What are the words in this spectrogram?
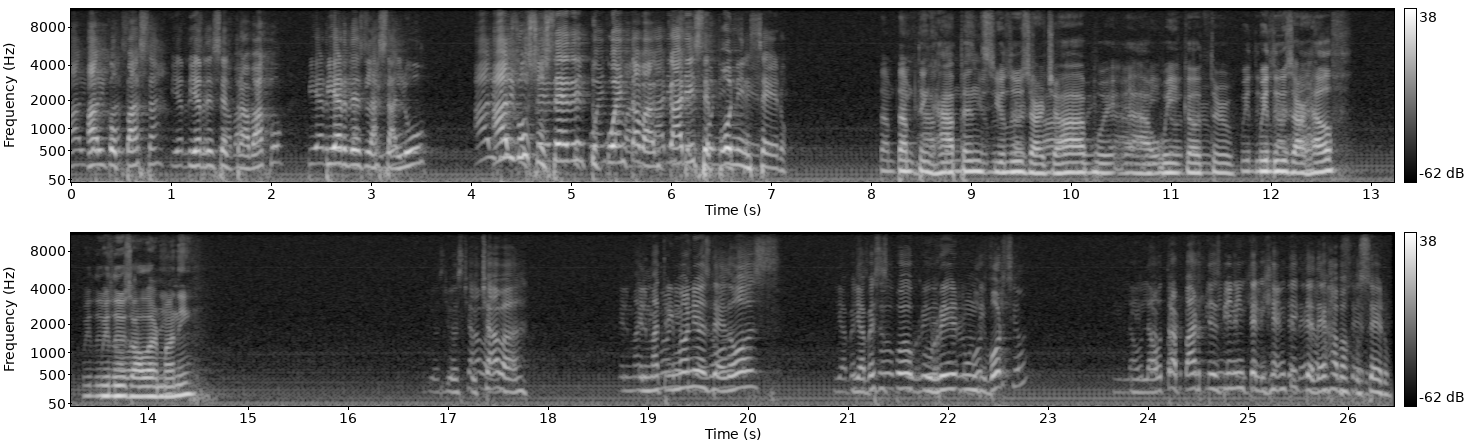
Algo pasa, pierdes el trabajo, pierdes la salud, algo sucede en tu cuenta bancaria y se pone en cero. Something happens, you lose our job, we, uh, we go through, we lose our health, we lose all our money. Yo escuchaba, el matrimonio es de dos y a veces puede ocurrir un divorcio y la otra parte es bien inteligente y te deja bajo cero.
